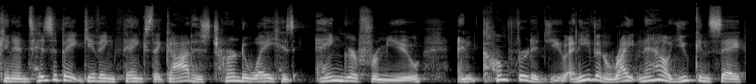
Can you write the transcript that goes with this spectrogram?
can anticipate giving thanks that God has turned away his anger from you and comforted you. And even right now, you can say,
